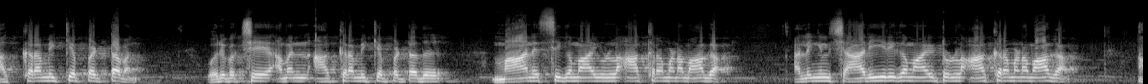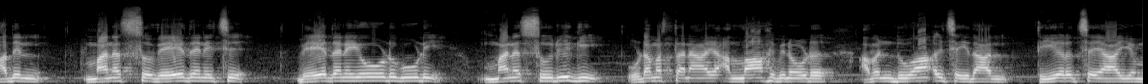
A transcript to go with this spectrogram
ആക്രമിക്കപ്പെട്ടവൻ. ഒരുപക്ഷെ അവൻ ആക്രമിക്കപ്പെട്ടത് മാനസികമായുള്ള ആക്രമണമാകാം അല്ലെങ്കിൽ ശാരീരികമായിട്ടുള്ള ആക്രമണമാകാം. അതിൽ മനസ്സ് വേദനിച്ച് വേദനയോടുകൂടി മനസ്സുരുകി ഉടമസ്ഥനായ അള്ളാഹുവിനോട് അവൻ ദുവാ ചെയ്താൽ തീർച്ചയായും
